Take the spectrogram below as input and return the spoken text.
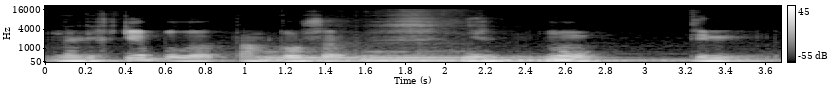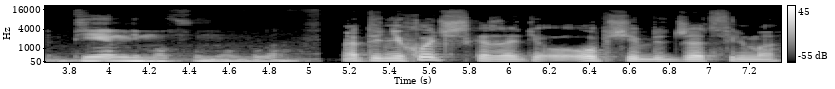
налегке было, там тоже, не, ну, приемлемая сумма была. А ты не хочешь сказать общий бюджет фильма?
